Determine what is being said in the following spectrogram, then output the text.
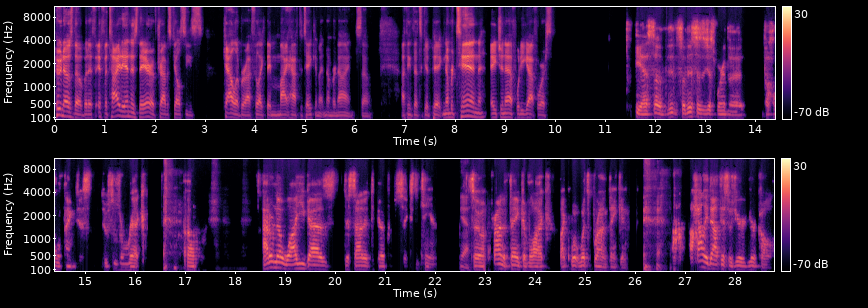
who knows though? But if if a tight end is there of Travis Kelce's caliber, I feel like they might have to take him at number nine. So I think that's a good pick. Number ten, H and F. What do you got for us? Yeah, so th- so this is just where the the whole thing just this was a wreck. um, I don't know why you guys decided to go from six to ten. Yeah. So I'm trying to think of like like what what's Brian thinking? I, I, highly doubt this was your your call,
